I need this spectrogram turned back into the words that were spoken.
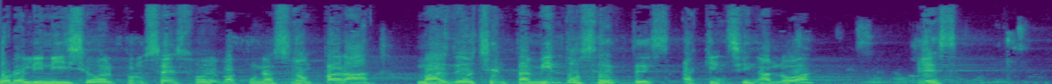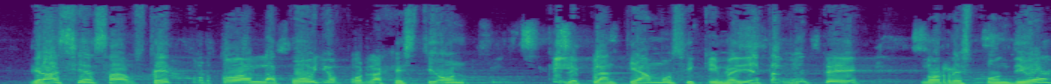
por el inicio del proceso de vacunación para más de 80 mil docentes aquí en Sinaloa. Es gracias a usted por todo el apoyo, por la gestión que le planteamos y que inmediatamente nos respondió.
